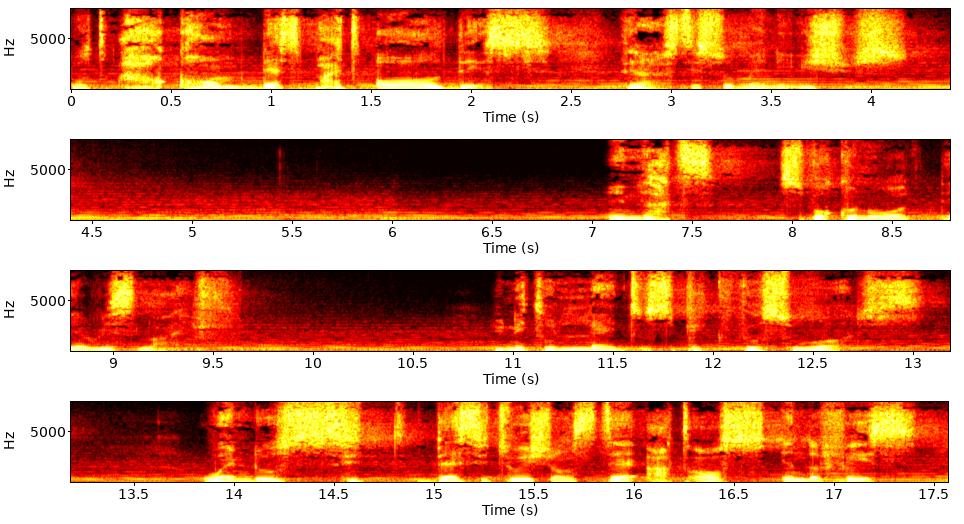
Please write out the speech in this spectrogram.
But how come, despite all this, there are still so many issues? In that spoken word, there is life. You need to learn to speak those words. When those their situations stare at us in the face,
